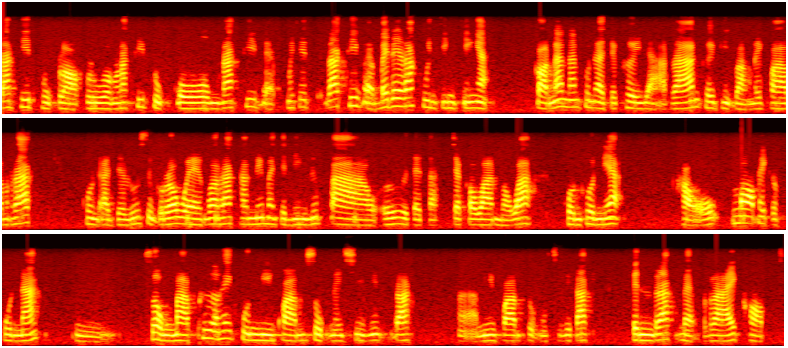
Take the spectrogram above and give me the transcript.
รักที่ถูกหลอกลวง รักที่ถูกโกง รักที่แบบไม่ใช่รักที่แบบไม่ได้รักคุณจริง ๆอะก่อนหน้านั้นคุณอาจจะเคยหย่าร้างเคยผิดหวังในความรัก คุณอาจจะรู้สึกระแวงว่ารักครั้งนี้มันจะดีหรือเปล่า เออ แต่จักรวาลบอกว่า คนคนเนี้ยเขามอบให้กับคุณนะอืส่งมาเพื่อให้คุณมีความสุขในชีวิตรักมีความสุขในชีวิตรัก เป็นรักแบบร้ายขอบเข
